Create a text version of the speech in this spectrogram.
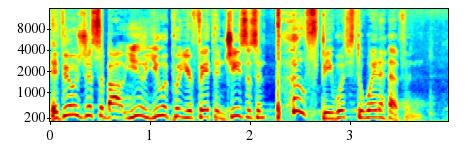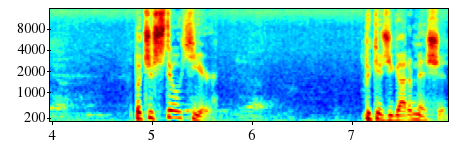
If it was just about you, you would put your faith in Jesus and poof, be whisked away to heaven. But you're still here because you got a mission.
